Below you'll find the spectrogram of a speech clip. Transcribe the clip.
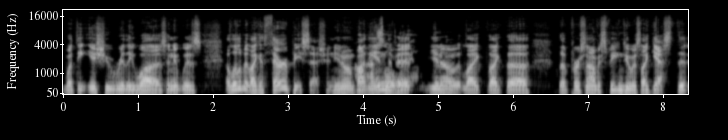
what the issue really was, and it was a little bit like a therapy session, you know. And by oh, the absolutely. end of it, you know, like like the the person I was speaking to was like, yes, th-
